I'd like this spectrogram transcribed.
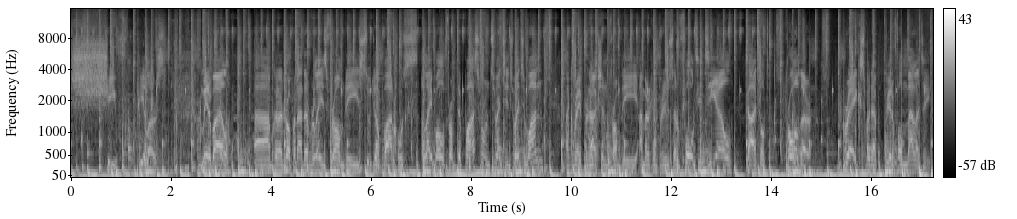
Sheaf Pillars. Meanwhile, uh, I'm gonna drop another release from the Studio Barhus label from the past from 2021 a great production from the American producer Faulty DL titled Roller breaks with a beautiful melody.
